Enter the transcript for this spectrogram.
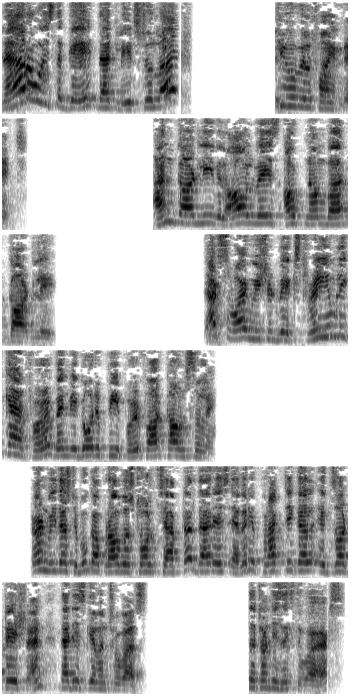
Narrow is the gate that leads to life. Few will find it. Ungodly will always outnumber godly. That's why we should be extremely careful when we go to people for counseling. Turn with us to book of Proverbs 12th chapter. There is a very practical exhortation that is given to us. The 26th verse.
